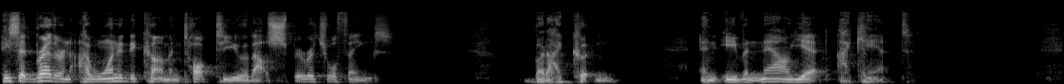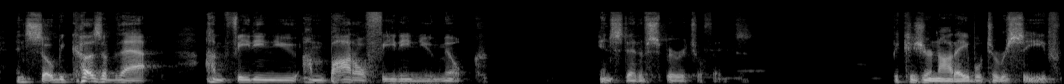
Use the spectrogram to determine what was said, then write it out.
He said, Brethren, I wanted to come and talk to you about spiritual things, but I couldn't. And even now, yet, I can't. And so, because of that, I'm feeding you, I'm bottle feeding you milk instead of spiritual things because you're not able to receive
